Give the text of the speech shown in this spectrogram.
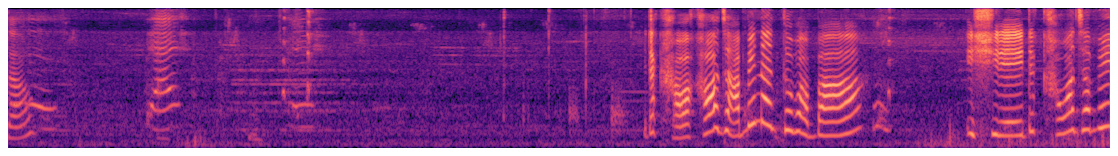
দাও। এটা খাওয়া খাওয়া যাবে না তো, বাবা? ইসরে এটা খাওয়া যাবে?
